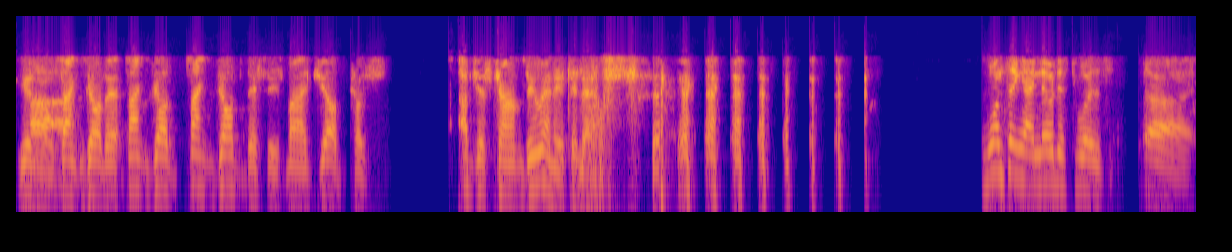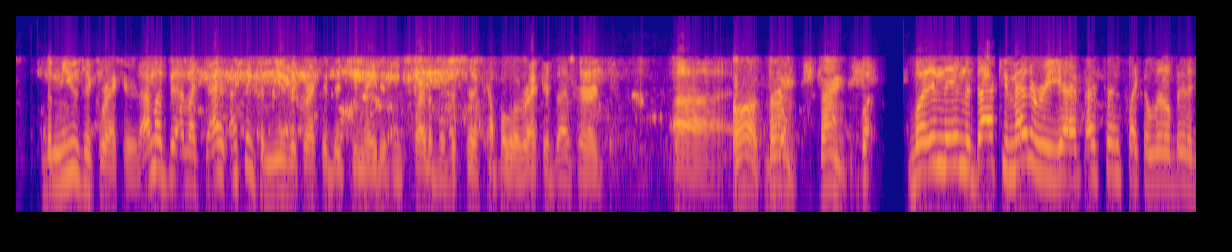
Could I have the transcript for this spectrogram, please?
you know, Uh, thank God, uh, thank God, thank God this is my job because I just can't do anything else. One thing I noticed was uh the music record. I'm a bit like I, I think the music record that you made is incredible. Just a couple of records I've heard. Uh, oh, thanks, thanks. But but in the in the documentary, I, I sense like a little bit of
